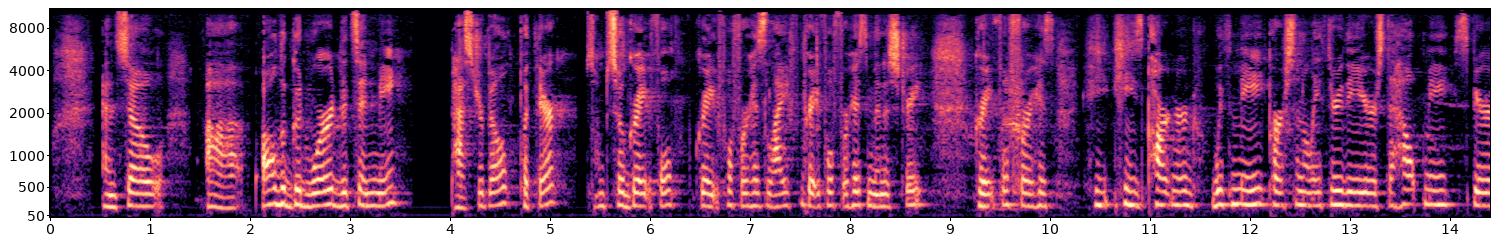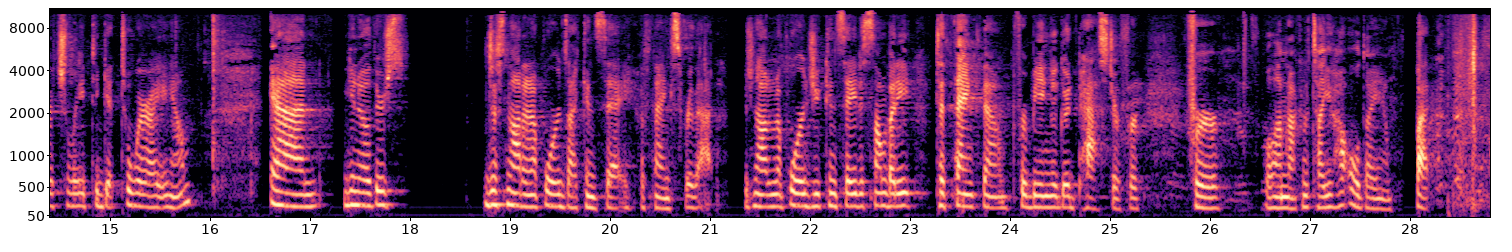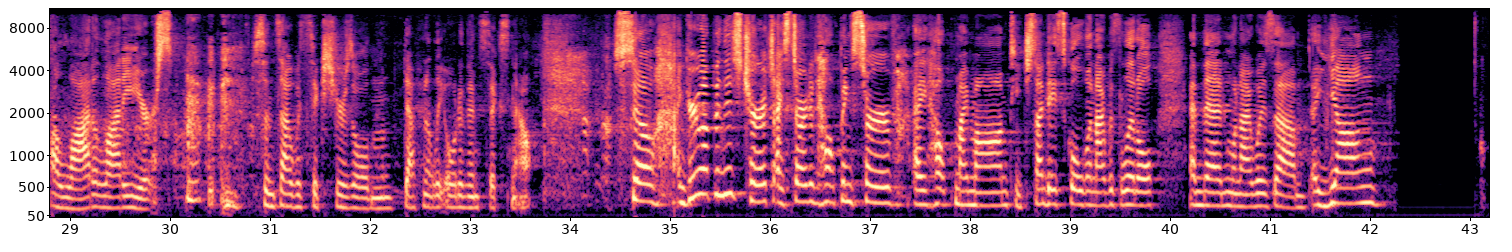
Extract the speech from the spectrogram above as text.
And so uh, all the good word that's in me, Pastor Bill put there. So I'm so grateful, grateful for his life, grateful for his ministry, grateful for his, he, he's partnered with me personally through the years to help me spiritually to get to where I am. And, you know, there's just not enough words I can say of thanks for that. There's not enough words you can say to somebody to thank them for being a good pastor, for, for, well, I'm not going to tell you how old I am, but a lot, a lot of years since I was six years old, and I'm definitely older than six now. So I grew up in this church. I started helping serve. I helped my mom teach Sunday school when I was little, and then when I was um, a young,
